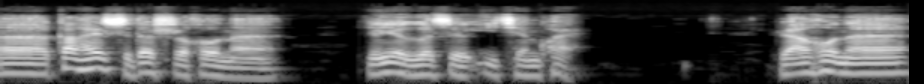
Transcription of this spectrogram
呃，刚开始的时候呢，营业额只有一千块，然后呢，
